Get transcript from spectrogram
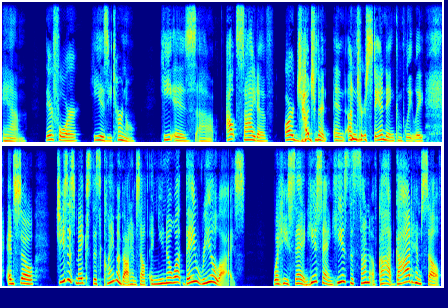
am. Therefore, he is eternal. He is uh, outside of our judgment and understanding completely. And so Jesus makes this claim about himself. And you know what? They realize what he's saying. He is saying he is the Son of God, God Himself.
